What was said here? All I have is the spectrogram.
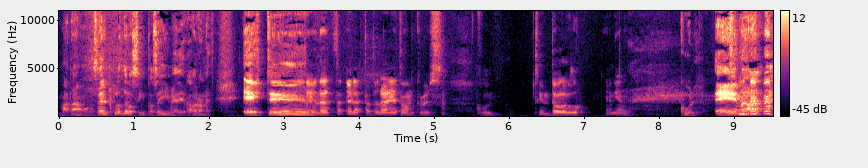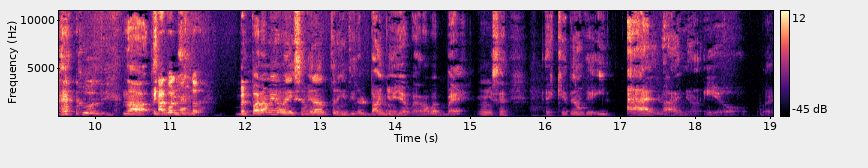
Matamos. Ese es el club de los 5, 6 y medio, cabrones. Este... Estoy en la, en la estatura de Tom Cruise. Cool. Cientólogo. Genial. Cool. Eh, nada. Cool. nada. Salvo el mundo. El pana mío me dice, mira Anthony, tira el baño. Y yo, bueno, pues ve. Y me dice, es que tengo que ir al baño. Y yo, pues,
